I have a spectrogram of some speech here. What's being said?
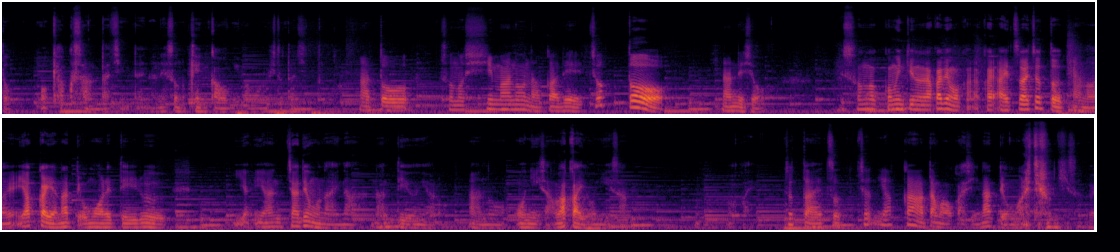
とお客さんたちみたいなねその喧嘩を見守る人たちと。あとその島の中でちょっとなんでしょう。そのコミュニティの中でもあいつはちょっとあの厄介やなって思われているややんちゃでもないななんて言うんやろ。あのお兄さん若いお兄さん、うん、若い。ちょっとあいつちょ若干頭おかしいなって思われてるお兄さんが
